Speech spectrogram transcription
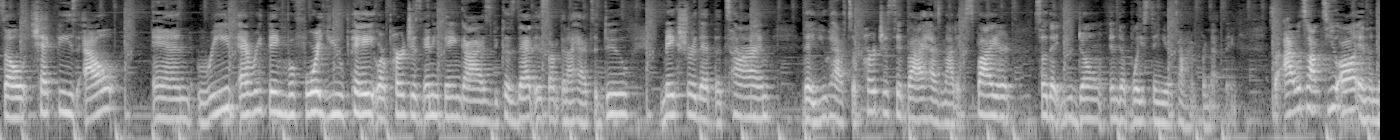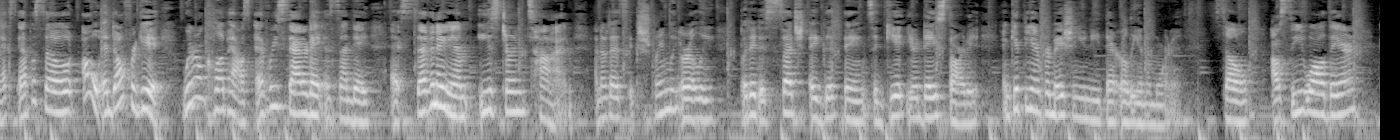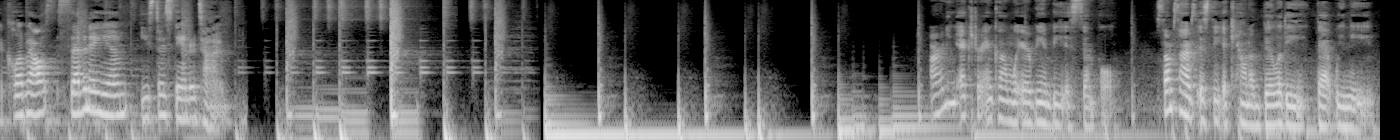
So check these out and read everything before you pay or purchase anything, guys, because that is something I had to do. Make sure that the time that you have to purchase it by has not expired so that you don't end up wasting your time for nothing. So I will talk to you all in the next episode. Oh, and don't forget, we're on Clubhouse every Saturday and Sunday at 7 a.m. Eastern Time. I know that's extremely early, but it is such a good thing to get your day started and get the information you need that early in the morning. So I'll see you all there at Clubhouse, 7 a.m. Eastern Standard Time. Earning extra income with Airbnb is simple. Sometimes it's the accountability that we need.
